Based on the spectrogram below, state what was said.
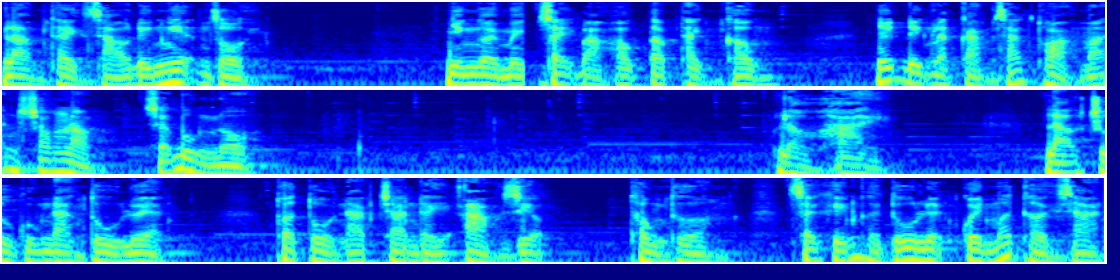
Làm thầy giáo đến nghiện rồi. Nhưng người mình dạy bảo học tập thành công, Nhất định là cảm giác thỏa mãn trong lòng Sẽ bùng nổ. Lầu 2 Lão chủ cũng đang tu luyện. Thuật tổ nạp tràn đầy ảo diệu, Thông thường sẽ khiến người tu luyện quên mất thời gian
